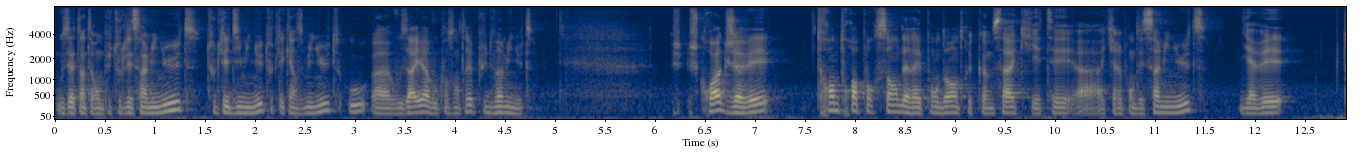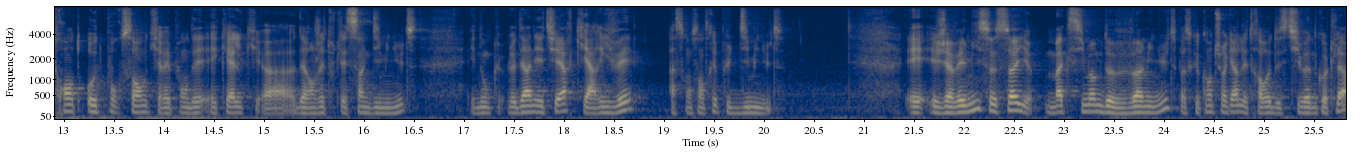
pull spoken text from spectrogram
vous êtes interrompu toutes les 5 minutes, toutes les 10 minutes, toutes les 15 minutes, ou euh, vous arrivez à vous concentrer plus de 20 minutes. Je, crois que j'avais 33% des répondants, un truc comme ça, qui, étaient, euh, qui répondaient 5 minutes. Il y avait 30 autres pourcents qui répondaient et quelques euh, dérangeaient toutes les 5-10 minutes. Et donc le dernier tiers qui arrivait à se concentrer plus de 10 minutes. Et, j'avais mis ce seuil maximum de 20 minutes parce que quand tu regardes les travaux de Steven Kotler,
